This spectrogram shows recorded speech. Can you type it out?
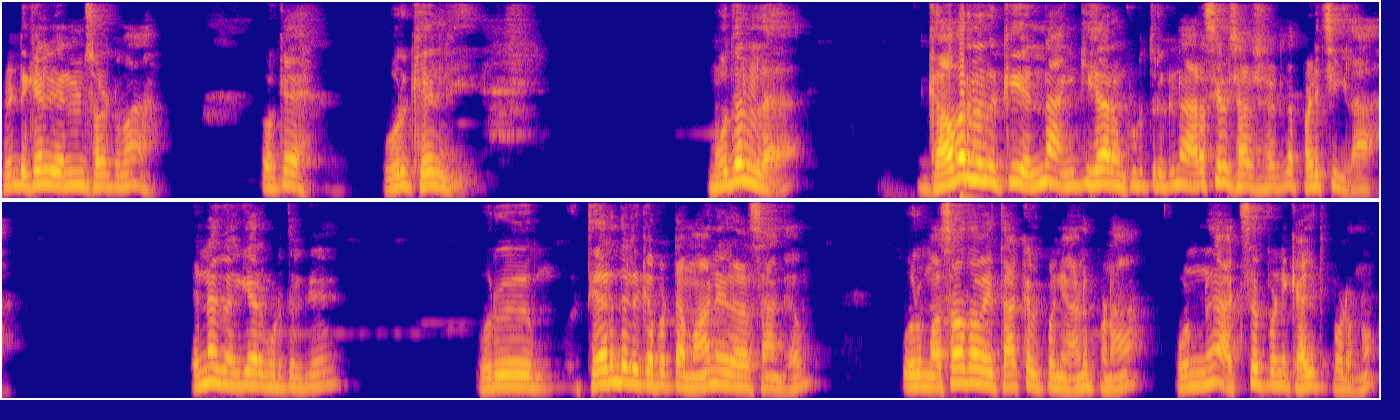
ரெண்டு கேள்வி என்னன்னு சொல்லட்டுமா? ஓகே ஒரு கேள்வி. முதல்ல கவர்னருக்கு என்ன அங்கீகாரம் கொடுத்துருக்குன்னு அரசியல் சட்டத்தை படிச்சிங்களா? என்ன அங்கீகாரம் கொடுத்துருக்கு? ஒரு தேர்ந்தெடுக்கப்பட்ட மாநில அரசாங்கம் ஒரு மசோதாவை தாக்கல் பண்ணி அனுப்புனா ஒன்று அக்செப்ட் பண்ணி கையெழுத்து போடணும்.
